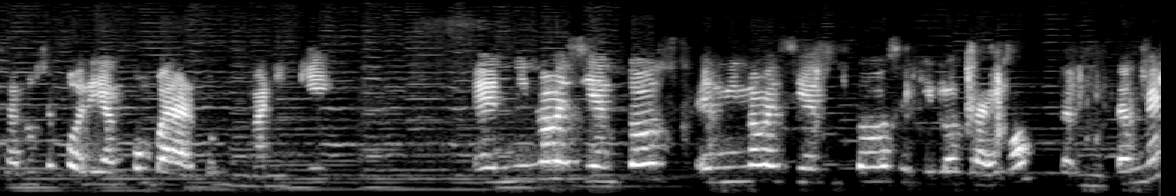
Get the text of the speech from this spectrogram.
o sea, no se podrían comparar con un maniquí. En 1900, en 1900, aquí lo traigo, permítanme,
